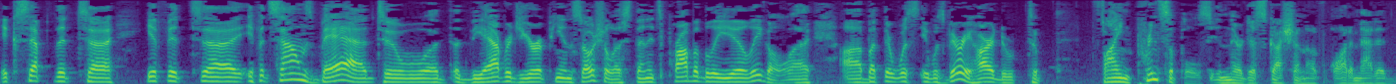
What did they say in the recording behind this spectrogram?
except that uh, if it uh, if it sounds bad to uh, the average European socialist, then it's probably illegal. Uh, uh, but there was it was very hard to, to find principles in their discussion of automated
